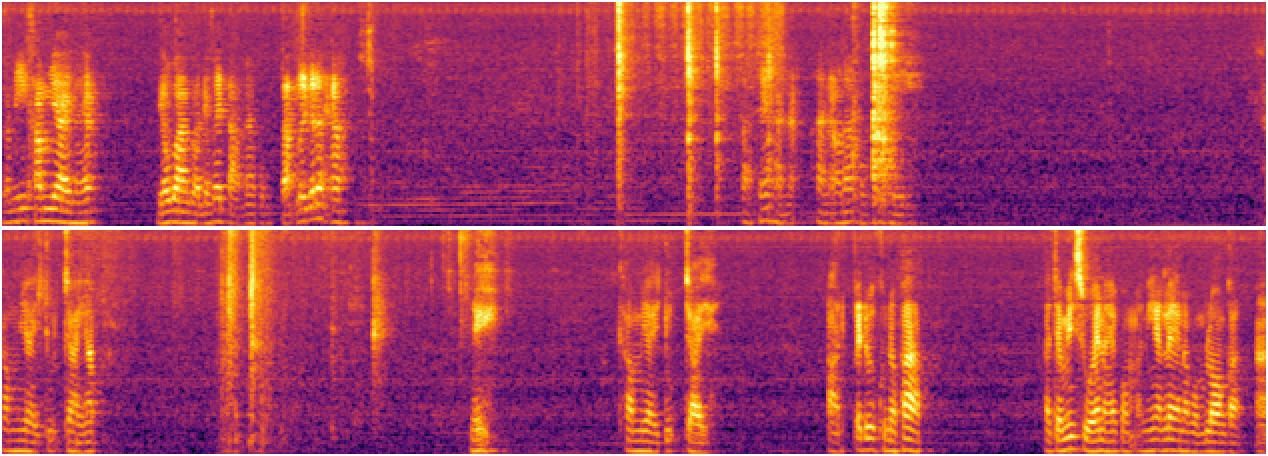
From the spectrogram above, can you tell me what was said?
อันนี้คำใหญ่นะครับเดี๋ยววางก่อนเดี๋ยวค่อยตัดนะผมตัดเลยก็ได้เอาตัดให้หันอะหันเอานะผมโอเค คำใหญ่จุใจครับ นี่คำใหญ่จุใจอาจไปด้วยคุณภาพ อาจจะไม่สวยนะครับผม อันนี้อันแรกนะผมลองก่อนอ่า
